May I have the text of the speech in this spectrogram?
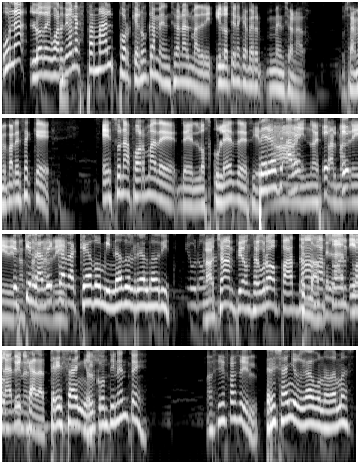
Una, lo de Guardiola está mal porque nunca menciona al Madrid y lo tiene que haber mencionado. O sea, me parece que es una forma de, de los culés de decir, Pero es, a "Ay, ver, no está el eh, Madrid. y es no que la el Madrid". década que ha dominado el Real Madrid. Europa. La Champions, Europa, nada No, más de todo la- el en la década, tres años. El continente. Así de fácil. Tres años, Gabo, nada más.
